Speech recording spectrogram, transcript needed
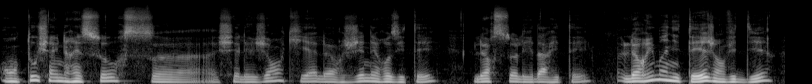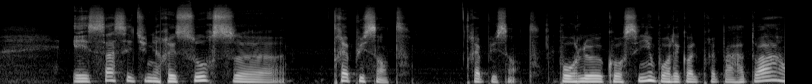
on touche à une ressource euh, chez les gens qui est leur générosité, leur solidarité, leur humanité, j'ai envie de dire. Et ça, c'est une ressource euh, très puissante, très puissante. Pour le coursing, pour l'école préparatoire,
